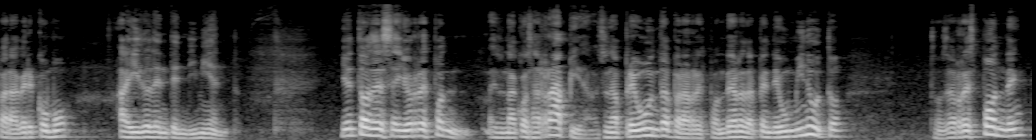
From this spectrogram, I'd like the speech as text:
para ver cómo ha ido el entendimiento. Y entonces ellos responden, es una cosa rápida, es una pregunta para responder de repente un minuto. Entonces responden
